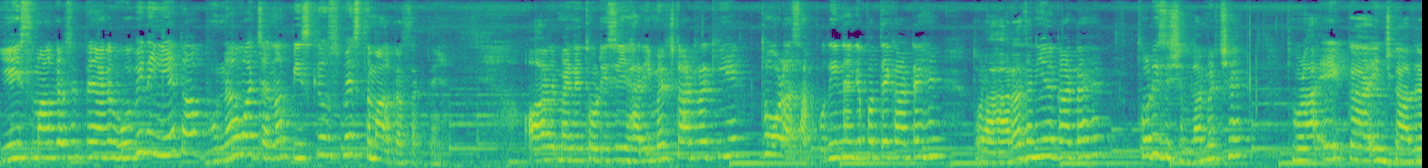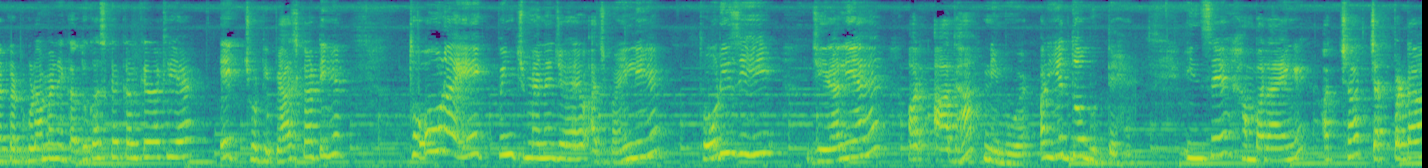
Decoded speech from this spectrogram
ये इस्तेमाल कर सकते हैं। अगर वो भी नहीं है तो आप भुना हुआ चना पीस के उसमें इस्तेमाल कर सकते हैं। और मैंने थोड़ी सी हरी मिर्च काट रखी है। थोड़ा सा पुदीना के पत्ते काटे हैं। थोड़ा हरा धनिया काटा है। थोड़ी सी शिमला मिर्च है। थोड़ा एक इंच का अदरक का टुकड़ा मैंने कद्दूकस कर, करके रख लिया है। एक छोटी प्याज काटी है। थोड़ा एक पिंच मैंने जो है अजवाइन ली है। थोड़ी सी ही जीरा लिया है और आधा नींबू है। और ये दो भुट्टे हैं। इनसे हम बनाएँगे अच्छा चटपटा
